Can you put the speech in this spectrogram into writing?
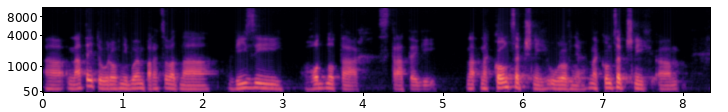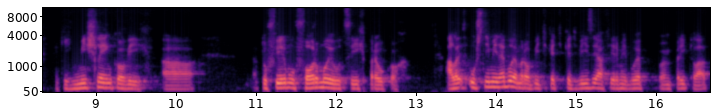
uh, na tejto úrovni budem pracovať na vízii, hodnotách, stratégii, na, na koncepčných úrovniach, na koncepčných um, myšlienkových a tú firmu formujúcich prvkoch. Ale už s nimi nebudem robiť, keď, keď vízia firmy bude, poviem príklad,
